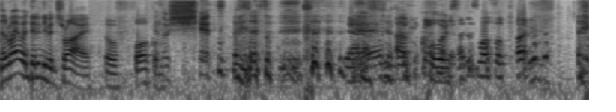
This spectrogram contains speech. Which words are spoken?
The right one didn't even try. So fuck him. No shit. Yeah. of course. I just lost some time. He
